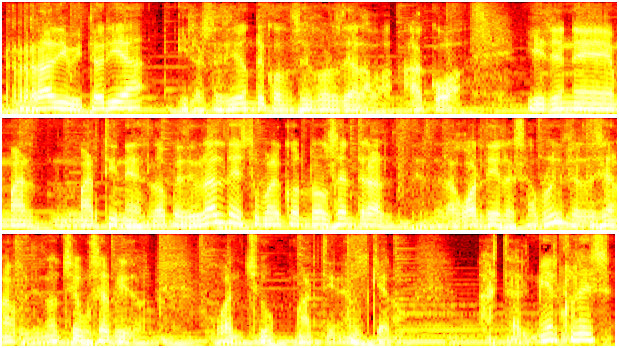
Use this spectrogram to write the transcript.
Radio Vitoria y la sección de consejos de Álava, ACOA. Irene Martínez López de Uralde estuvo en el control central. Desde la Guardia les habló y les desea una feliz noche. Un servidor, Juanchu Martínez Uzquiano. Hasta el miércoles.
